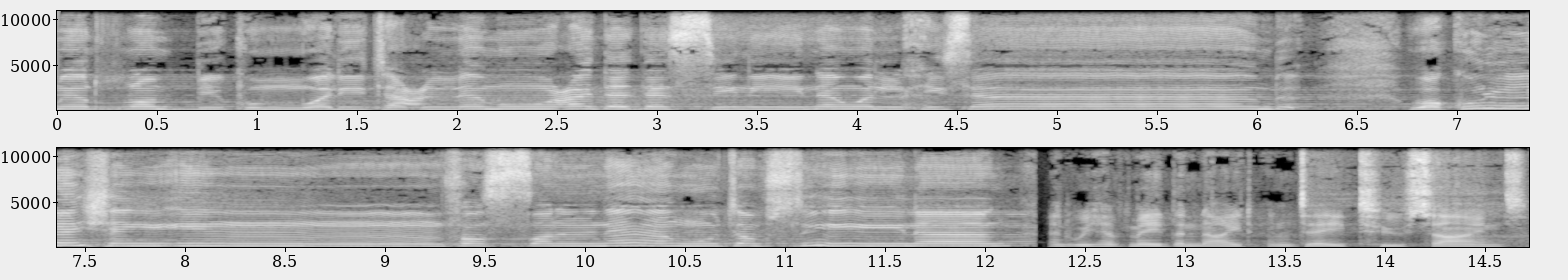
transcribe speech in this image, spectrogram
من ربكم ولتعلموا عدد السنين والحساب وكل شيء فصلناه تفصيلا And we have made the night and day two signs,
